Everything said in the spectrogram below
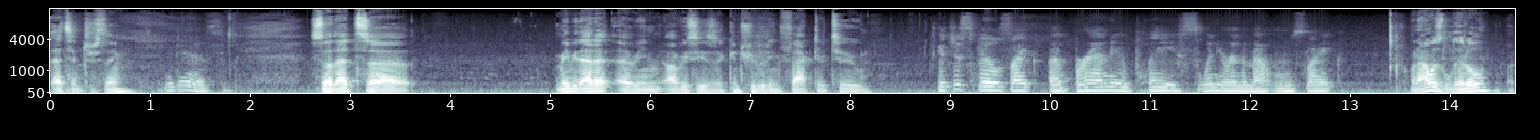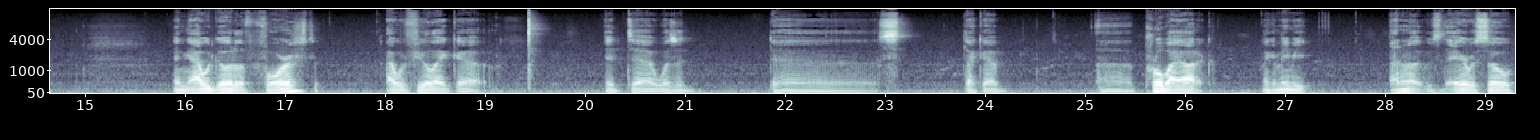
That's interesting. It is. So that's uh, maybe that. uh, I mean, obviously, is a contributing factor to. It just feels like a brand new place when you're in the mountains. Like, When I was little, and I would go to the forest, I would feel like uh, it uh, was a uh, like a uh, probiotic. Like it made me. I don't know. It was the air was so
